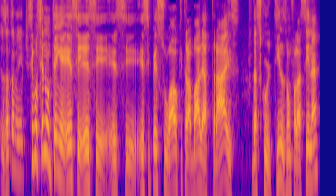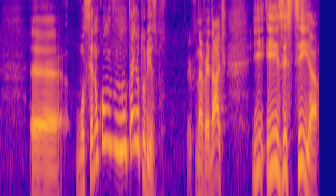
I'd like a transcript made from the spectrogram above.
Exatamente. Se você não tem esse, esse, esse, esse pessoal que trabalha atrás das cortinas, vamos falar assim, né? É, você não, não tem o turismo, Perfeito. na é verdade? E, e, existia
